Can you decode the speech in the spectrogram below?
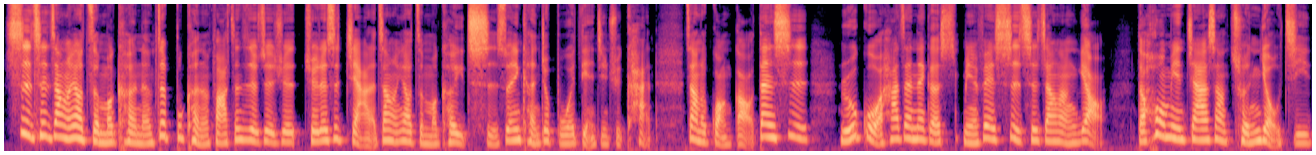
试吃蟑螂药怎么可能？这不可能发生，这就觉得觉得是假的，蟑螂药怎么可以吃？所以你可能就不会点进去看这样的广告。但是如果他在那个免费试吃蟑螂药的后面加上纯有机。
